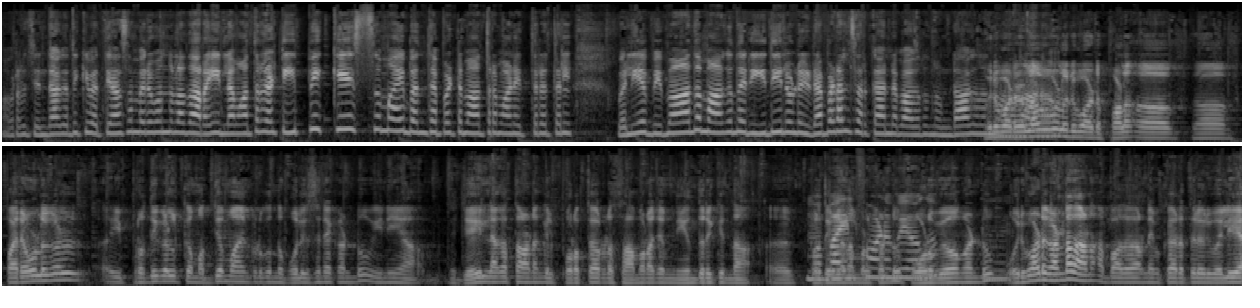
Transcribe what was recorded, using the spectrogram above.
അവരുടെ ചിന്താഗതിക്ക് വ്യത്യാസം വരുമോ എന്നുള്ളത് അറിയില്ല. മാത്രമല്ല ടി പി കേസുമായി ബന്ധപ്പെട്ട് മാത്രമാണ് ഇത്തരത്തിൽ വലിയ വിവാദമാകുന്ന രീതിയിലുള്ള ഇടപെടൽ സർക്കാരിന്റെ ഭാഗത്തുനിന്ന് ഒരുപാട് ഉണ്ടാകുന്നത് ഇളവുകൾ ഒരുപാട് ആ, ആ, പരോളുകൾ ഈ പ്രതികൾക്ക് മദ്യം വാങ്ങിക്കൊടുക്കുന്ന പോലീസിനെ കണ്ടു. ഇനി ജയിലിനകത്താണെങ്കിൽ പുറത്തെ അവരുടെ സാമ്രാജ്യം നിയന്ത്രിക്കുന്ന പ്രതികളെ നമ്മൾ കണ്ടു ഫോൺ ഉപയോഗം. കണ്ടു. ഒരുപാട് കണ്ടതാണ്. അപ്പോൾ അത് കാരണം ഇക്കാര്യത്തിൽ ഒരു വലിയ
